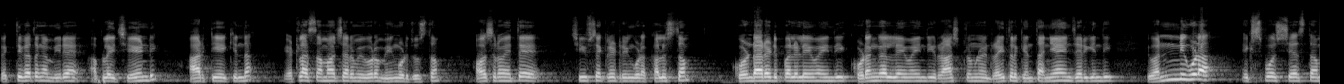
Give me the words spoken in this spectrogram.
వ్యక్తిగతంగా మీరే అప్లై చేయండి. ఆర్టీఐ కింద ఎట్లా సమాచారం ఇవ్వరో మేము కూడా చూస్తాం. అవసరమైతే చీఫ్ సెక్రటరీని కూడా కలుస్తాం. కొండారెడ్డిపల్లెలు ఏమైంది? కొడంగల్లో ఏమైంది? రాష్ట్రంలోని రైతులకు ఎంత అన్యాయం జరిగింది? ఇవన్నీ కూడా ఎక్స్పోజ్ చేస్తాం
